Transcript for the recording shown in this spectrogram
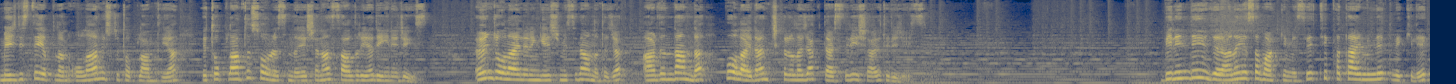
mecliste yapılan olağanüstü toplantıya ve toplantı sonrasında yaşanan saldırıya değineceğiz. Önce olayların gelişmesini anlatacak, ardından da bu olaydan çıkarılacak dersleri işaret edeceğiz. Bilindiği üzere Anayasa Mahkemesi Tip Hatay Milletvekili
